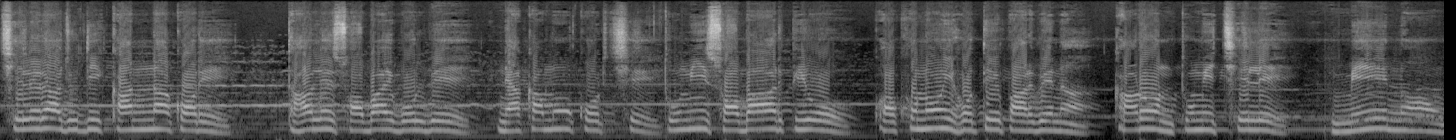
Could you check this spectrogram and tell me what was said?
ছেলেরা যদি কান্না করে, তাহলে সবাই বলবে, ন্যাকামো করছে। তুমি সবার প্রিয়। কখনোই হতে পারবে না। কারণ তুমি ছেলে, মেয়ে নও।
